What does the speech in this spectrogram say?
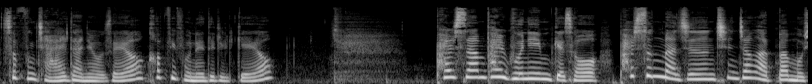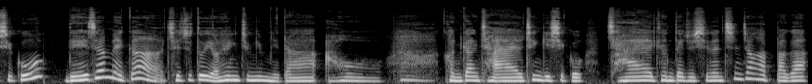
소풍 잘 다녀오세요. 커피 보내드릴게요. 8389님께서 팔순 맞은 친정 아빠 모시고 네 자매가 제주도 여행 중입니다. 아우, 건강 잘 챙기시고 잘 견뎌주시는 친정 아빠가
